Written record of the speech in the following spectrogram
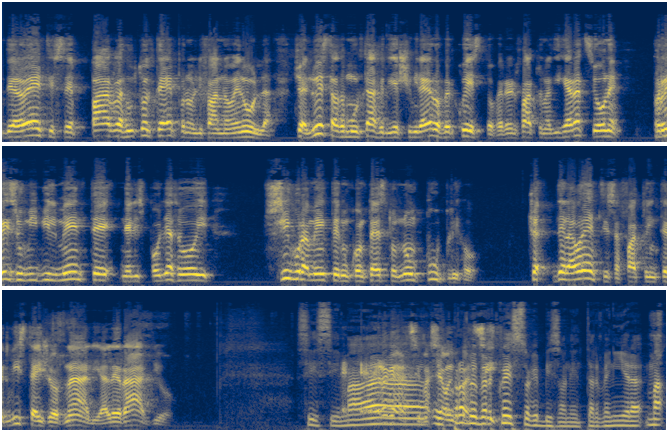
De Laurentiis parla tutto il tempo e non gli fanno mai nulla. Cioè lui è stato multato 10.000 euro per questo, per aver fatto una dichiarazione presumibilmente negli spogliatoi, sicuramente in un contesto non pubblico. Cioè De Laurentiis ha fatto interviste ai giornali, alle radio. Sì, sì, eh, ma, eh, ragazzi, ma è proprio impazziti. per questo che bisogna intervenire. Ma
